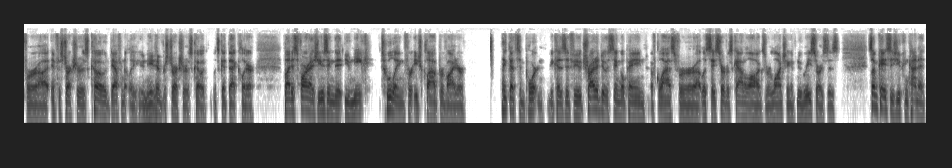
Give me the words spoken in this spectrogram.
for uh, infrastructure as code. Definitely, you need infrastructure as code. Let's get that clear. But as far as using the unique tooling for each cloud provider, I think that's important because if you try to do a single pane of glass for, uh, let's say, service catalogs or launching of new resources, some cases you can kind of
